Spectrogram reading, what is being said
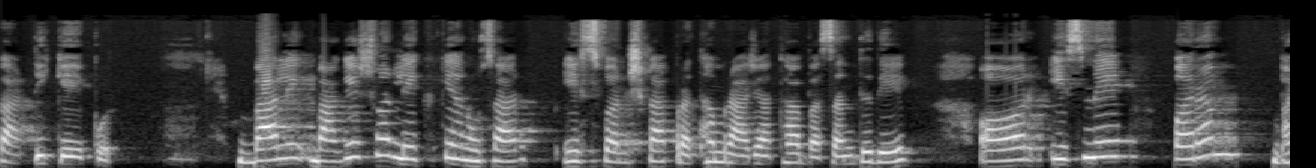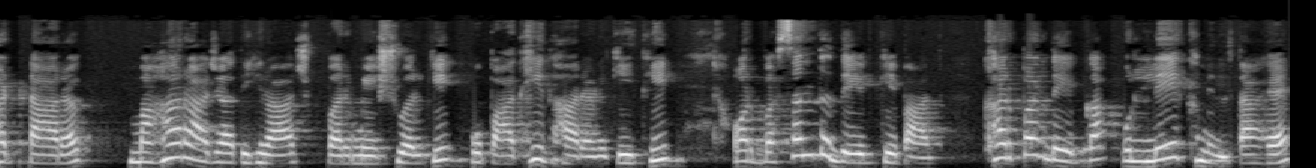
कार्तिकेयपुर। बागेश्वर लेख के अनुसार इस वंश का प्रथम राजा था बसंत देव और इसने परम भट्टारक महाराजाधिराज परमेश्वर की उपाधि धारण की थी और बसंत देव के बाद खरपर देव का उल्लेख मिलता है।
